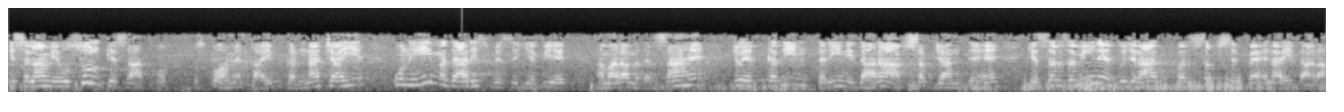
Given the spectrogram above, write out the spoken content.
اسلامی اصول کے ساتھ ہو اس کو ہمیں قائم کرنا چاہیے۔ انہی مدارس میں سے یہ بھی ایک ہمارا مدرسہ ہے، جو ایک قدیم ترین ادارہ آپ سب جانتے ہیں کہ سرزمین گجرات پر سب سے پہلا ادارہ،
